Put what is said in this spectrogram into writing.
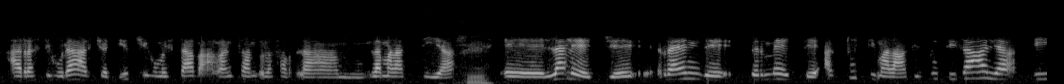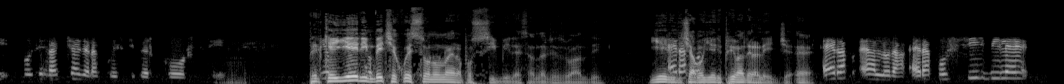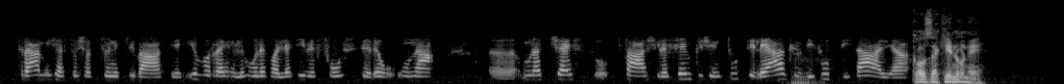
a rassicurarci, a dirci come stava avanzando la, la, la malattia. Sì. Eh, la legge rende, permette a tutti i malati tutta Italia di poter accedere a questi percorsi. Perché Io ieri invece questo non era possibile, Sandra Gesualdi. Ieri, era diciamo, poss- ieri prima della legge. Eh. Era, allora, era possibile tramite associazioni private. Io vorrei che le cure palliative fossero una, uh, un accesso facile, semplice in tutte le ASL di tutta Italia. Cosa che non è.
